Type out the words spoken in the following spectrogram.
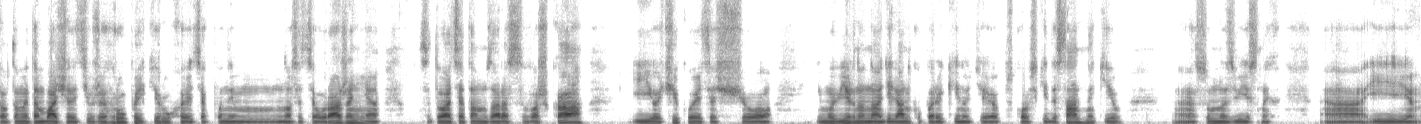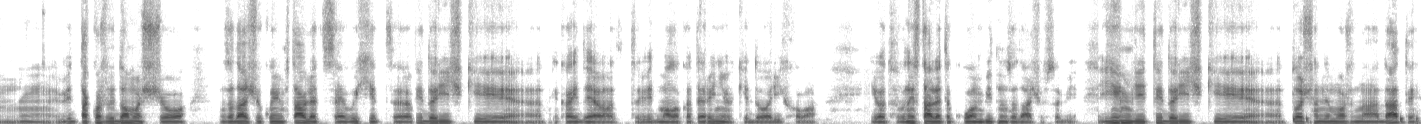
Тобто ми там бачили ці вже групи, які рухаються, як по ним носиться ураження. Ситуація там зараз важка, і очікується, що ймовірно на ділянку перекинуть е, псковських десантників е, сумнозвісних. Е, І від також відомо, що задачу, яку їм ставлять, це вихід е, до річки, яка йде от від Малокатеринівки до Оріхова. І от вони ставлять таку амбітну задачу собі. Їм дійти до річки точно не можна дати,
